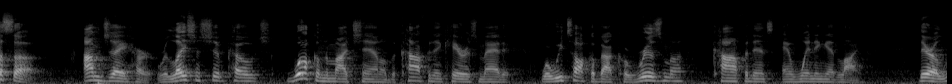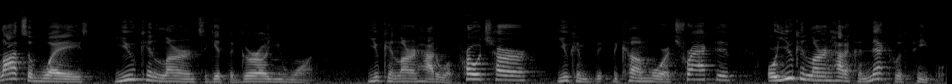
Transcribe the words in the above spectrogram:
What's up? I'm Jay Hurt, relationship coach. Welcome to my channel, The Confident Charismatic, where we talk about charisma, confidence, and winning at life. There are lots of ways you can learn to get the girl you want. You can learn how to approach her, you can be- become more attractive, or you can learn how to connect with people.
